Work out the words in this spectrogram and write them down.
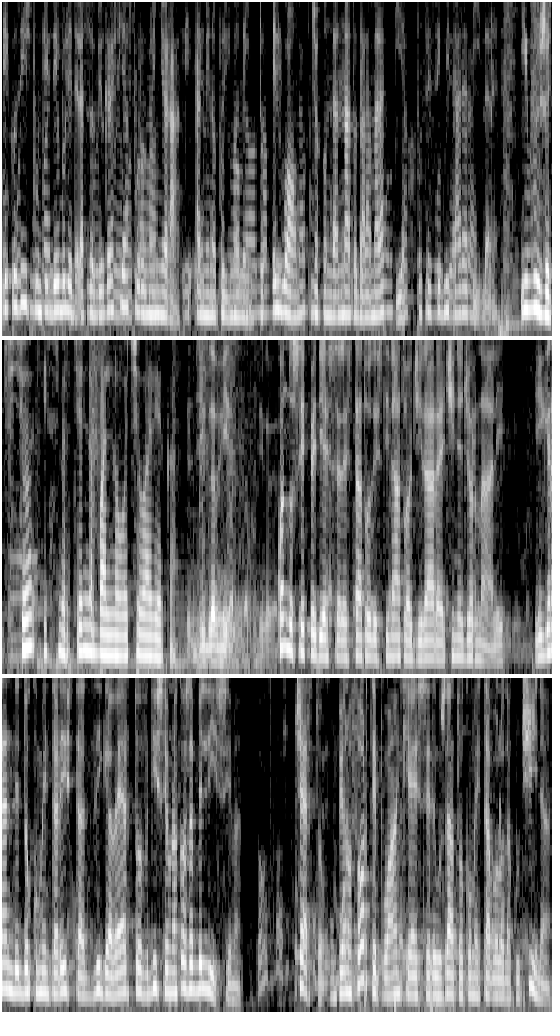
E così i punti deboli della sua biografia l'eutanasia furono ignorati, almeno per il momento, e l'uomo, già condannato dalla malattia, poté seguitare a vivere. Quando seppe di essere stato destinato a girare cinegiornali, il grande documentarista Ziga Vertov disse una cosa bellissima. Certo, un pianoforte può anche essere usato come tavolo da cucina,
